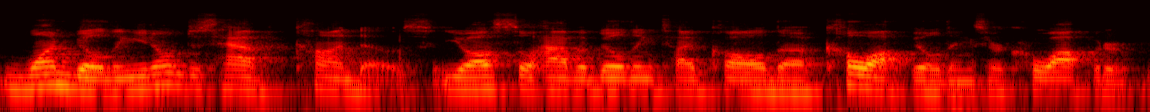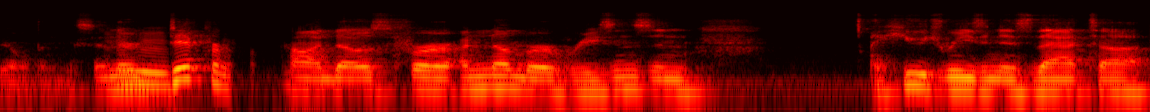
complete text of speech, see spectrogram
one building you don't just have condos, you also have a building type called uh, co-op buildings or cooperative buildings, and they're mm-hmm. different condos for a number of reasons, and a huge reason is that. Uh,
